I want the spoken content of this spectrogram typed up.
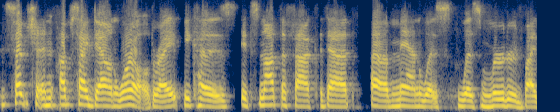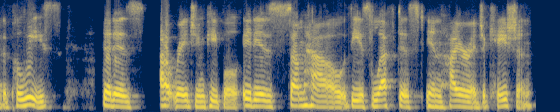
It's such an upside down world, right? Because it's not the fact that a man was was murdered by the police that is outraging people. It is somehow these leftists in higher education.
